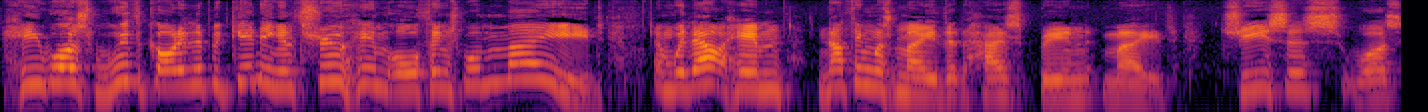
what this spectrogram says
He was with God in the beginning, and through him all things were made. And without him, nothing was made that has been made. Jesus was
